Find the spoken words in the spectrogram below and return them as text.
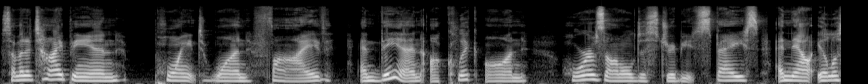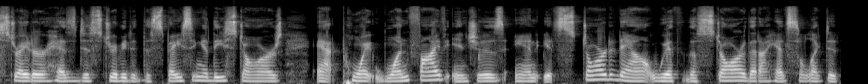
So I'm going to type in 0.15 and then I'll click on horizontal distribute space, and now Illustrator has distributed the spacing of these stars at 0.15 inches, and it started out with the star that I had selected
